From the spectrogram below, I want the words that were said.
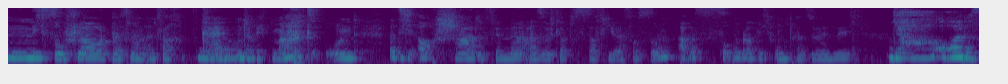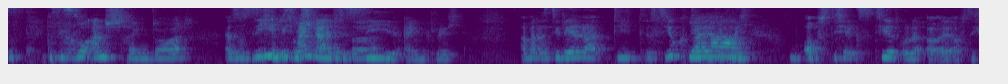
nicht so schlau, dass man einfach keinen Ja. Unterricht macht. Und was ich auch schade finde, also ich glaube, das ist auf jeder Fassung, aber es ist so unglaublich unpersönlich. Ja, oh, das ist, das Ja. ist so anstrengend dort. Also Ich sie, ich, das so meine gar nicht, dass sie eigentlich. Aber dass die Lehrer, die, das juckt Ja, die einfach ja. nicht, ob es dich existiert oder äh, ob es dich,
